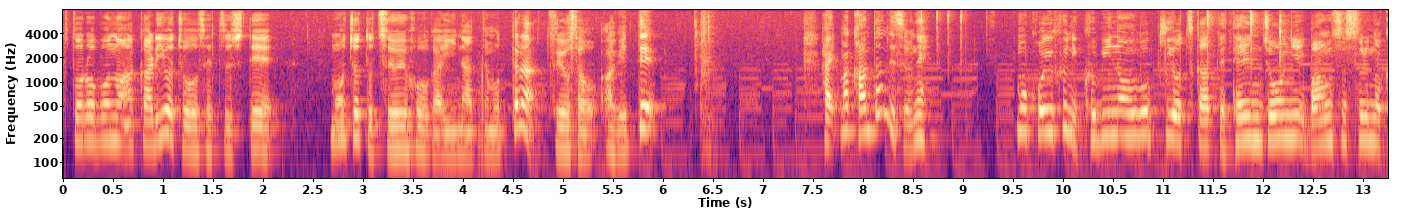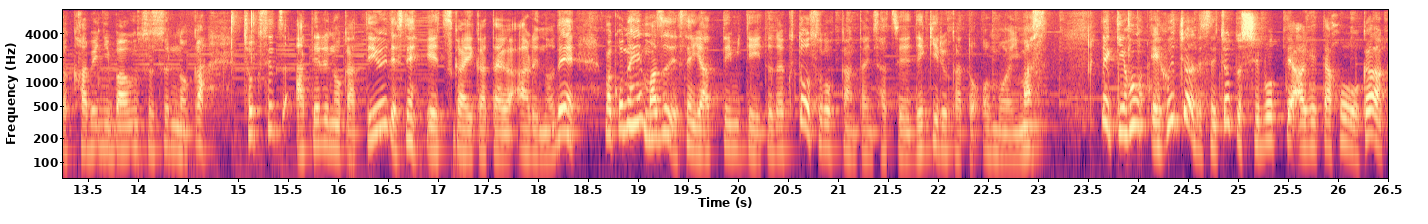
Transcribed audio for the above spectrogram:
ストロボの明かりを調節してもうちょっと強い方がいいなって思ったら強さを上げて。はい。まあ簡単ですよね。もうこういうふうに首の動きを使って天井にバウンスするのか壁にバウンスするのか直接当てるのかっていうですね、え使い方があるので、まあ、この辺まずですねやってみていただくとすごく簡単に撮影できるかと思います。で基本 F 値はですねちょっと絞ってあげた方が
